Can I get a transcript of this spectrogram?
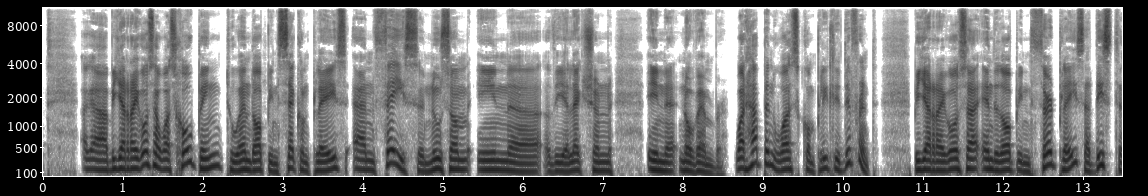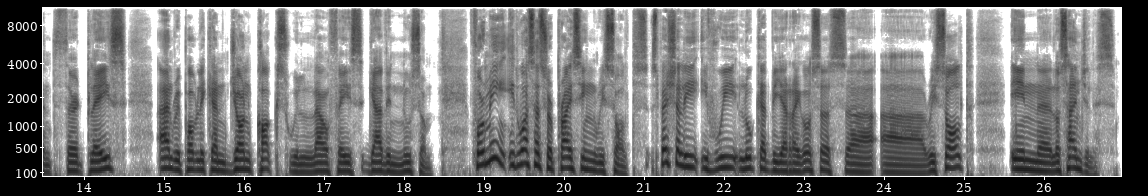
Uh, was hoping to end up in second place and face Newsom in uh, the election in November. What happened was completely different. Villaraigosa ended up in third place, a distant third place, and Republican John Cox will now face Gavin Newsom. For me, it was a surprising result, especially if we look at Villaraigosa's uh, uh, result in uh, Los Angeles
